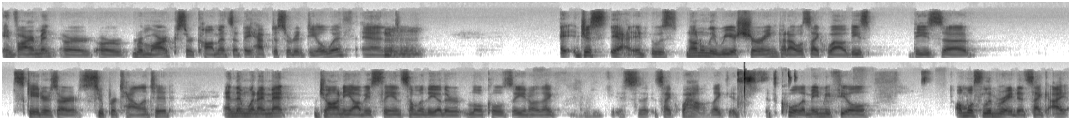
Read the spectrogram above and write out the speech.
environment or or remarks or comments that they have to sort of deal with, and mm-hmm. it just yeah it was not only reassuring but i was like wow these these uh skaters are super talented. And then when I met Johnny, obviously, and some of the other locals, you know, like it's it's like wow, like it's it's cool. It made me feel almost liberated. It's like I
